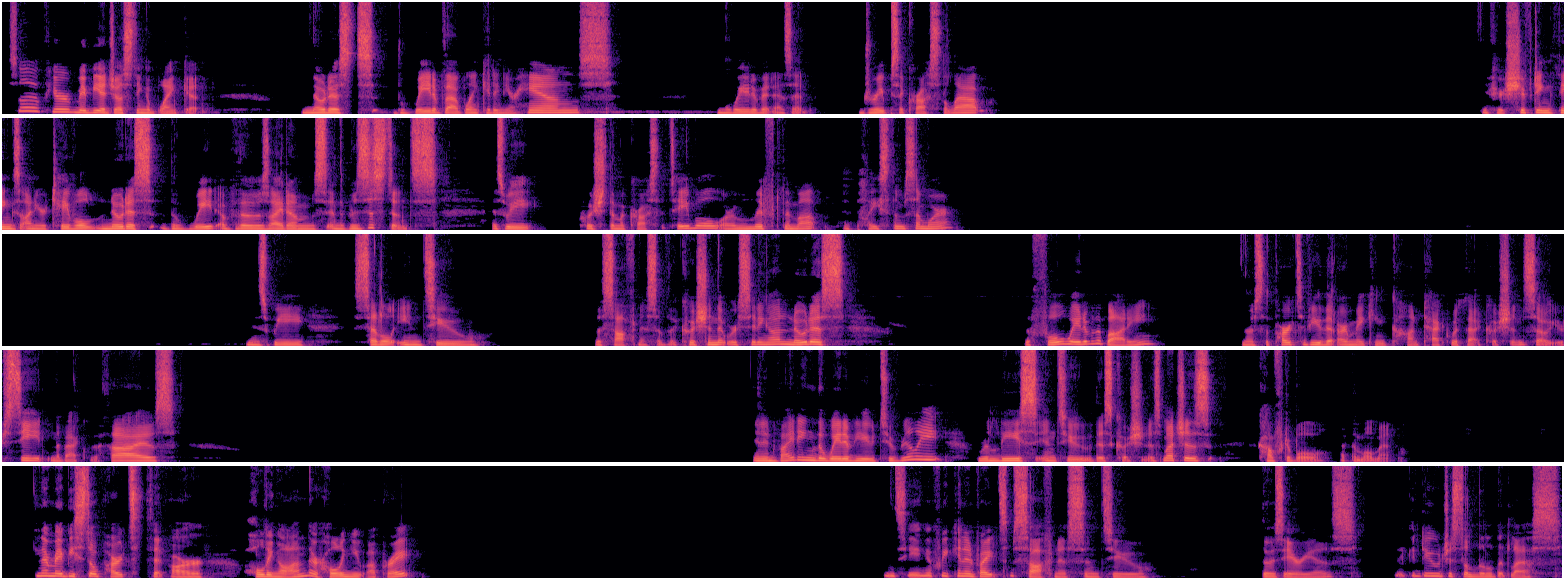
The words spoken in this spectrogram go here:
So if you're maybe adjusting a blanket, notice the weight of that blanket in your hands, the weight of it as it drapes across the lap. If you're shifting things on your table, notice the weight of those items and the resistance as we push them across the table or lift them up and place them somewhere. As we settle into the softness of the cushion that we're sitting on, notice the full weight of the body. Notice the parts of you that are making contact with that cushion. So your seat and the back of the thighs, and inviting the weight of you to really release into this cushion as much as comfortable at the moment. And there may be still parts that are holding on, they're holding you upright. And seeing if we can invite some softness into those areas. They could do just a little bit less.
